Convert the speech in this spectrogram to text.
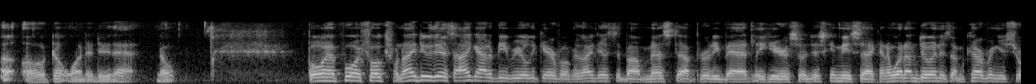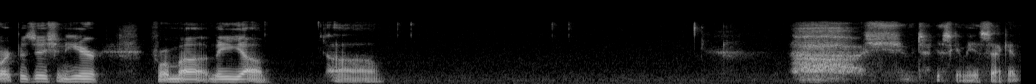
Uh oh, don't want to do that. Nope. Boy, boy, folks, when I do this, I got to be really careful because I just about messed up pretty badly here. So just give me a second. And what I'm doing is I'm covering a short position here from uh, the. Uh, uh, shoot, just give me a second.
